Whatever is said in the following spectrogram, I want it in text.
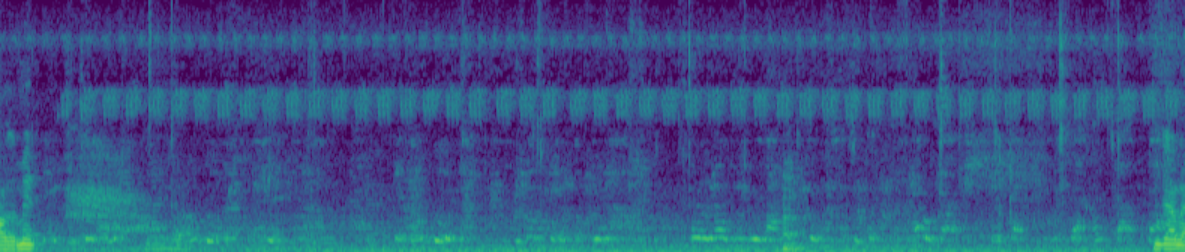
เเขาจะไม่กินกับอะไร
